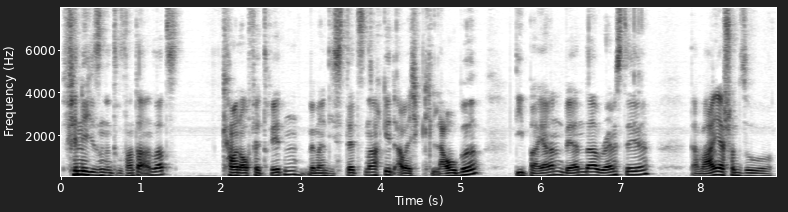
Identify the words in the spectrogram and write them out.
finde ich, ist ein interessanter Ansatz. Kann man auch vertreten, wenn man die Stats nachgeht, aber ich glaube, die Bayern werden da Ramsdale, da waren ja schon so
